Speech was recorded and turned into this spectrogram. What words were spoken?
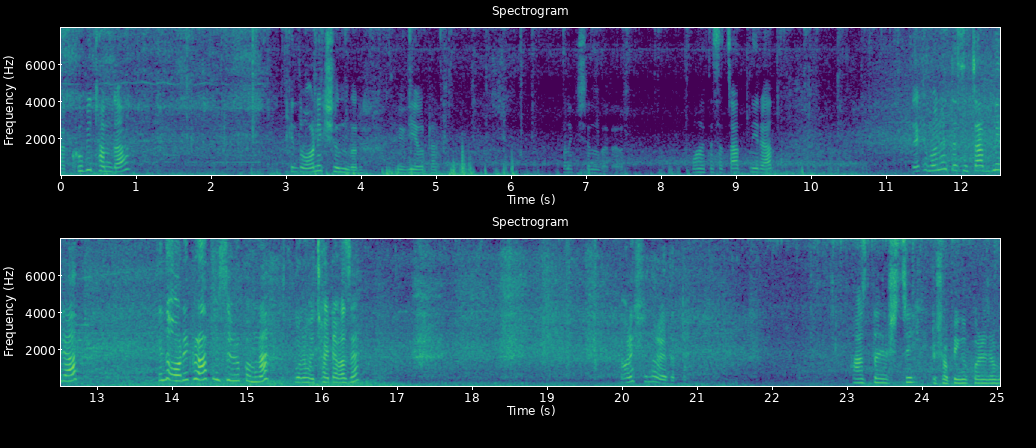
আর খুবই ঠান্ডা। কিন্তু অনেক সুন্দর ভিউটা। অনেক সুন্দর। মনে চাঁদনি রাত। দেখে মনে চাঁদনি রাত। কিন্তু অনেক রাত এরকম না? মনে হয় ছয়টা বাজে। অনেক সুন্দর ওয়েদারটা। হাসদায় আসছি, একটু শপিংও করে যাব।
